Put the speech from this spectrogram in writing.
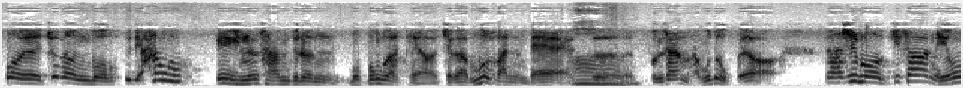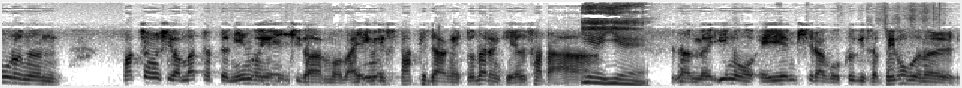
뭐, 예, 저는 뭐, 어디 한국에 있는 사람들은 못 본 것 같아요. 제가 물어봤는데, 아. 그, 본 사람 아무도 없고요. 사실 뭐, 기사 내용으로는 박정우 씨가 맡았던 이노현 씨가 뭐, 마이맥스 박 회장의 또 다른 계열사다. 예 예. 그 다음에 이노 AMC라고 거기서 100억 원을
